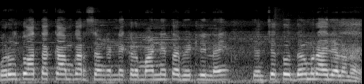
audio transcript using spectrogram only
परंतु आता कामगार संघटनेकडे मान्यता भेटली नाही त्यांचे तो दम राहिलेला नाही.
